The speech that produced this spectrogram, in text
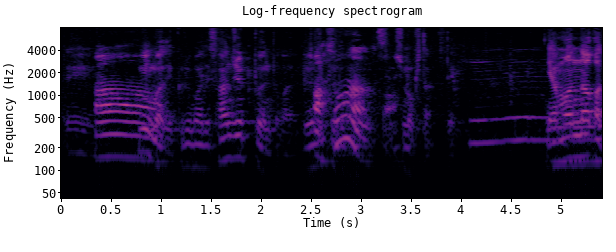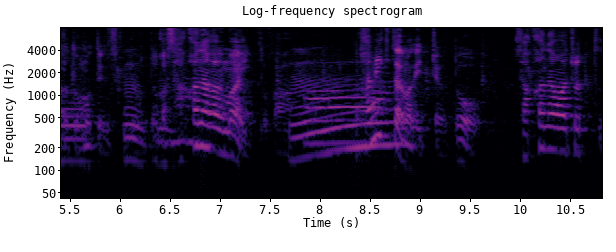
で海まで車で30分とか40分なんですか。下北って。山の中だと思ってるんですけど、うんだから魚がうまいとか。上北まで行っちゃうと魚はちょっと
